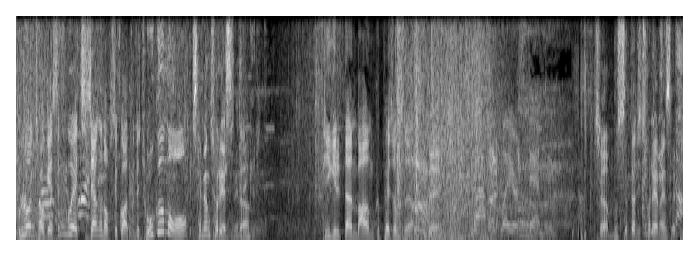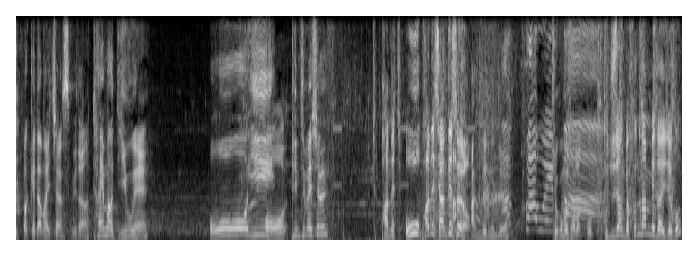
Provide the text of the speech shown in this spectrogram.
물론 저게 승부에 지장은 없을 것 같은데 조금호 세명 처리했습니다. 빅 일단 마음 급해졌어요. 네. 자 무스까지 처리하면서 빅밖에 남아있지 않습니다. 타임아웃 이후에 오 이 어, 어. 빈틈의 실 바네치 오 바네치 안 됐어요. 안 됐는데요. 조금만 잡았고. 구주장벽 끝납니다 이제 곧.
